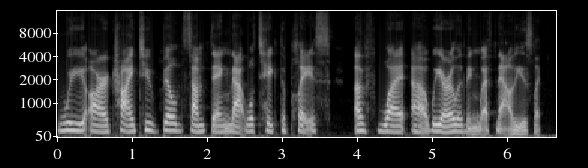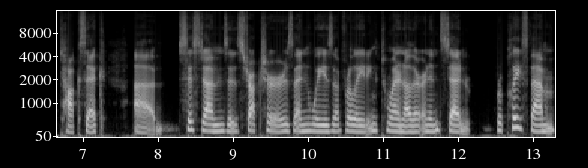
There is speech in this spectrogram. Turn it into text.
we are trying to build something that will take the place of what uh, we are living with now these like toxic uh, systems and structures and ways of relating to one another and instead replace them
